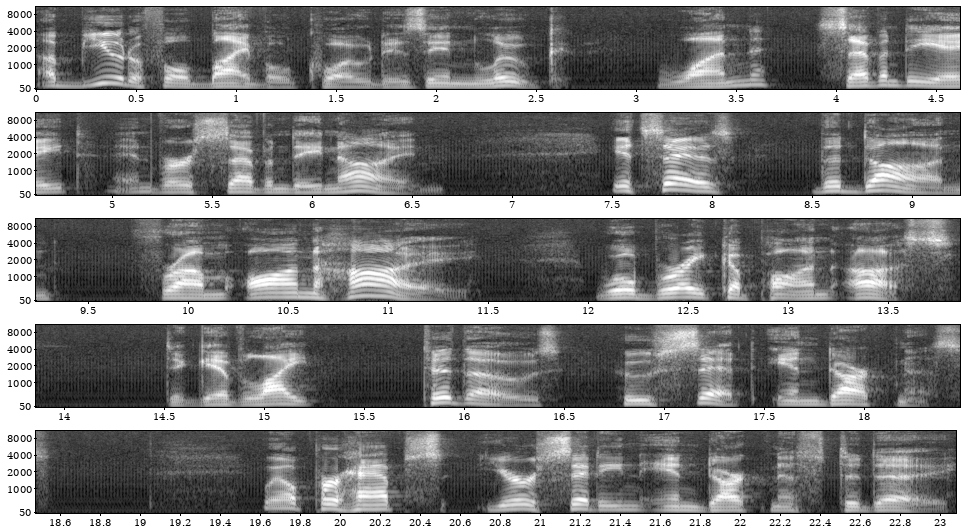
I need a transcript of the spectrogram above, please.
A beautiful Bible quote is in Luke 1 78 and verse 79. It says, The dawn from on high will break upon us to give light to those who sit in darkness. Well, perhaps you're sitting in darkness today.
